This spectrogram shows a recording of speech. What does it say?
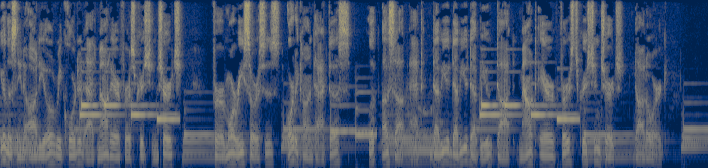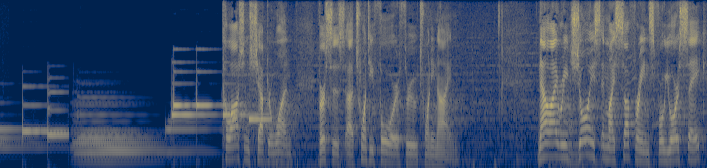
You're listening to audio recorded at Mount Air First Christian Church. For more resources or to contact us, look us up at www.mountairfirstchristianchurch.org. Colossians chapter 1, verses uh, 24 through 29. Now I rejoice in my sufferings for your sake,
